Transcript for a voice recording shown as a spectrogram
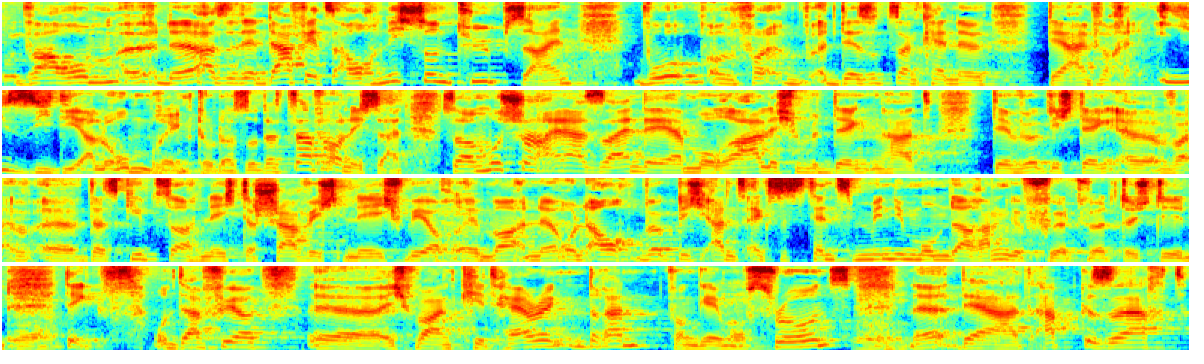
warum, äh, ne? also der darf jetzt auch nicht so ein Typ sein, wo, der sozusagen keine, der einfach easy die alle umbringt oder so. Das darf auch nicht sein. Sondern muss schon einer sein, der ja moralische Bedenken hat, der wirklich denkt, äh, äh, das gibt's doch nicht, das schaffe ich nicht, wie auch immer, ne? Und auch wirklich ans Existenzminimum daran geführt wird durch den ja. Ding. Und dafür, äh, ich war an Kit Harrington dran von Game of Thrones, mhm. ne? der hat abgesagt,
